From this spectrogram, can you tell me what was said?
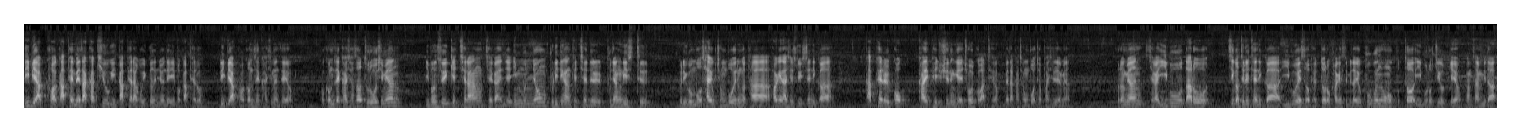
리비아쿠아 카페 메다카 키우기 카페라고 있거든요 네이버 카페로 리비아쿠아 검색하시면 돼요. 그 검색하셔서 들어오시면 이번 수익 개체랑 제가 이제 입문용 브리딩한 개체들 분양 리스트 그리고 뭐 사육 정보 이런 거 다 확인하실 수 있으니까 카페를 꼭 가입해 주시는 게 좋을 것 같아요. 메다카 정보 접하시려면 그러면 제가 2부 따로 찍어 드릴 테니까 2부에서 뵙도록 하겠습니다. 이 구근 홍옥부터 2부로 찍을게요. 감사합니다.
